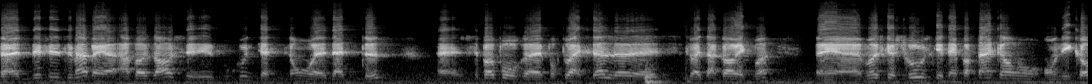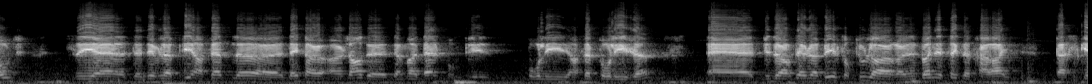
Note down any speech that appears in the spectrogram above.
Ben, définitivement, ben, à bas âge, c'est beaucoup une question euh, d'attitude. Euh, je sais pas pour, euh, pour toi, Axel, si tu vas être avec moi. moi, ce que je trouve, ce qui est important quand on, est coach, c'est de développer, en fait, d'être un, genre de, modèle pour tes pour les, en fait, pour les jeunes. Euh, puis de leur développer surtout leur, une bonne éthique de travail. Parce que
